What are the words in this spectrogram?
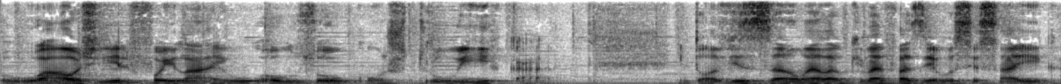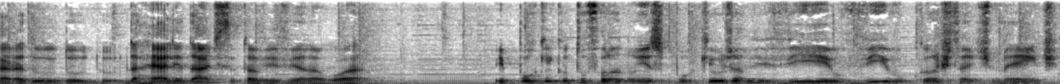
o auge, e ele foi lá e ousou construir, cara. Então a visão ela é o que vai fazer você sair, cara, do, do, do da realidade que você está vivendo agora. E por que, que eu estou falando isso? Porque eu já vivi, eu vivo constantemente.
